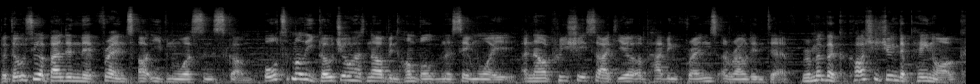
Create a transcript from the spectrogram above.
but those who abandon their friends are even worse than scum. Ultimately, Gojo has now been humbled in the same way and now appreciates the idea of having friends around in death. Remember, Kakashi during the Pain arc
